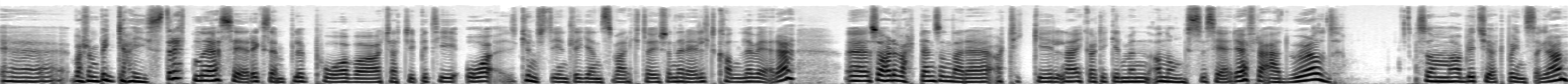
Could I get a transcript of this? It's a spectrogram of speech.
eh, bare sånn begeistret når jeg ser eksempler på hva ChatGPT og kunstig intelligensverktøy generelt kan levere. Eh, så har det vært en sånn derre artikkel, nei ikke artikkel, men annonseserie fra AdWorld som har blitt kjørt på Instagram,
